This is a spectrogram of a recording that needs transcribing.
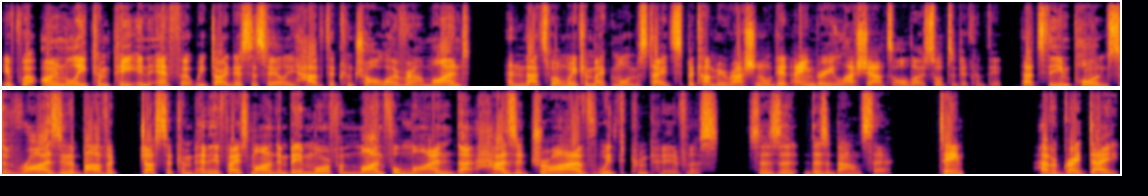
If we're only compete in effort, we don't necessarily have the control over our mind and that's when we can make more mistakes, become irrational, get angry, lash out, all those sorts of different things. That's the importance of rising above a, just a competitive face mind and being more of a mindful mind that has a drive with competitiveness. So there's a, there's a balance there. Team, have a great day.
